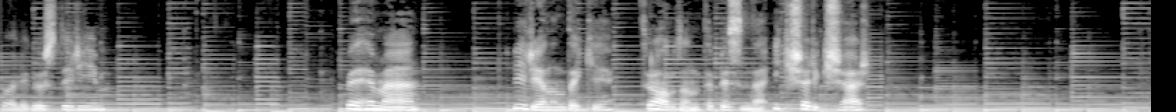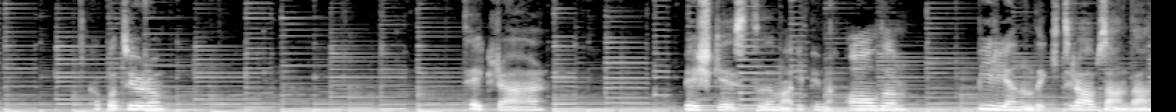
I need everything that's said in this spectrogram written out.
Şöyle göstereyim. Ve hemen bir yanındaki trabzanın tepesinden ikişer ikişer kapatıyorum. Tekrar 5 kez tığıma ipimi aldım. Bir yanındaki trabzandan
